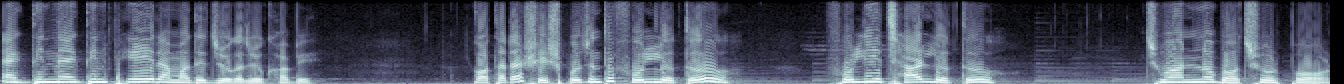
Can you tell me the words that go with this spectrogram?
একদিন না একদিন ফের আমাদের যোগাযোগ হবে। কথাটা শেষ পর্যন্ত ফলল তো, ফলিয়ে ছাড়ল তো। চুয়ান্ন বছর পর।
